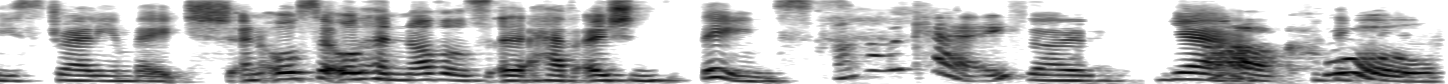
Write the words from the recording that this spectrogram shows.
the Australian beach. And also, all her novels uh, have ocean themes. Oh, okay. So, yeah. Oh, cool.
